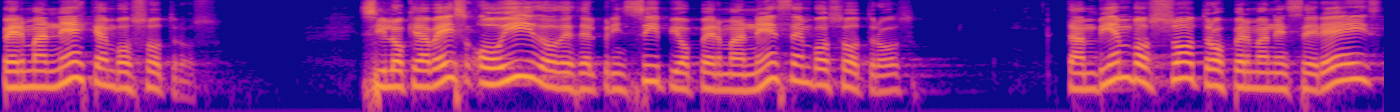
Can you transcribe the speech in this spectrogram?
permanezca en vosotros. Si lo que habéis oído desde el principio permanece en vosotros, también vosotros permaneceréis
